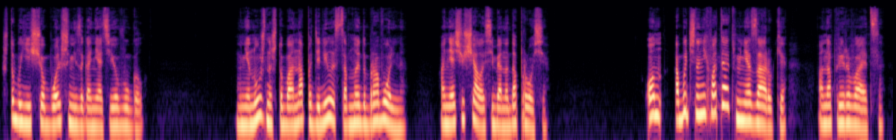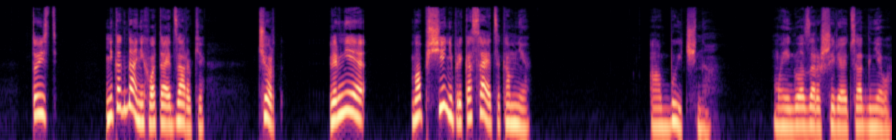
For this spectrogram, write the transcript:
чтобы еще больше не загонять ее в угол. Мне нужно, чтобы она поделилась со мной добровольно, а не ощущала себя на допросе. Он обычно не хватает меня за руки, она прерывается. То есть никогда не хватает за руки. Черт, вернее, вообще не прикасается ко мне. Обычно. Мои глаза расширяются от гнева.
